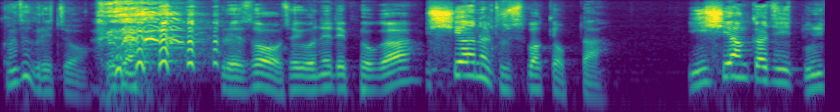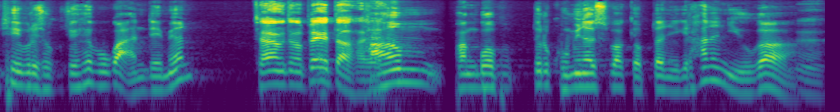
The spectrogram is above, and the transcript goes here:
항상 그랬죠. 그래서, 그래서 저희 원내대표가 시한을 둘 수밖에 없다. 이 시한까지 논의 테이블에 적극적으로 해보고 안 되면 자유한국당을 빼겠다. 다음 방법들을 고민할 수밖에 없다는 얘기를 하는 이유가 예.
